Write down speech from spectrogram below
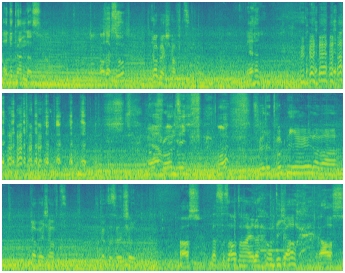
Auto kann das. Was sagst du? Ich glaube, er schafft's. Ja? No Ja, front. Ja? Ich will den Druck nicht erhöhen, aber ich glaube, er schafft's. Ich glaube, das wird schon. Raus, Lass das Auto heile und dich auch. raus.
